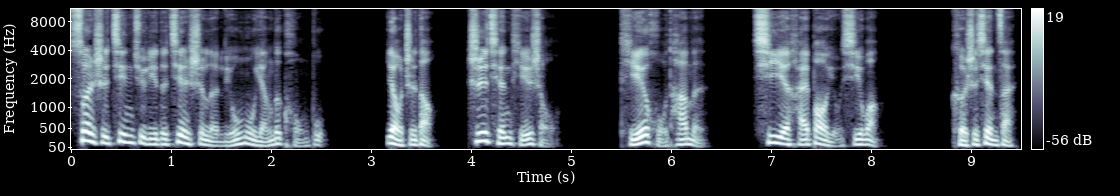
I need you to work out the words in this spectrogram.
算是近距离的见识了刘牧阳的恐怖。要知道，之前铁手、铁虎他们，七爷还抱有希望，可是现在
